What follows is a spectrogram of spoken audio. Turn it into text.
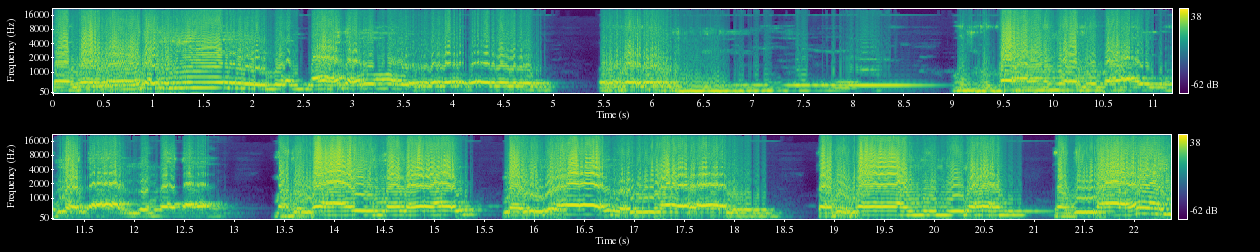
സർവലോകം உருவாய் அருவாய் உள்ளதாய் உள்ளதாய் மறுவாய் மலராய் மொழியாய் மொழியாய் கருவாய் உயிராய் கவியாய்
